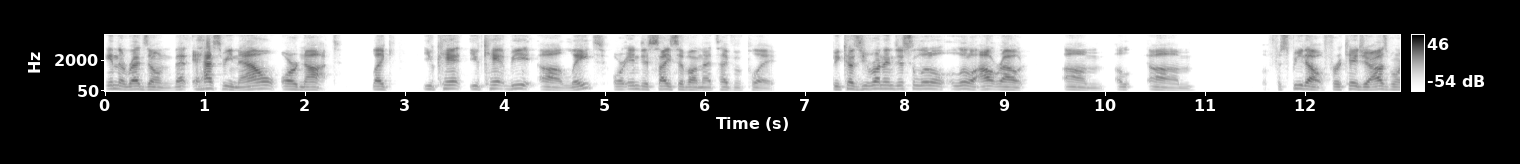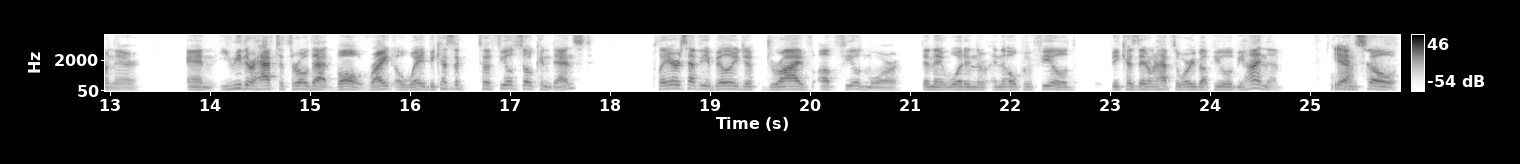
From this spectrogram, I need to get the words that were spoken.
in the red zone, that it has to be now or not. Like you can't you can't be uh, late or indecisive on that type of play because you run in just a little a little out route um um for speed out for KJ Osborne there, and you either have to throw that ball right away because the, the field's so condensed. Players have the ability to drive upfield more than they would in the in the open field because they don't have to worry about people behind them. Yeah. And so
